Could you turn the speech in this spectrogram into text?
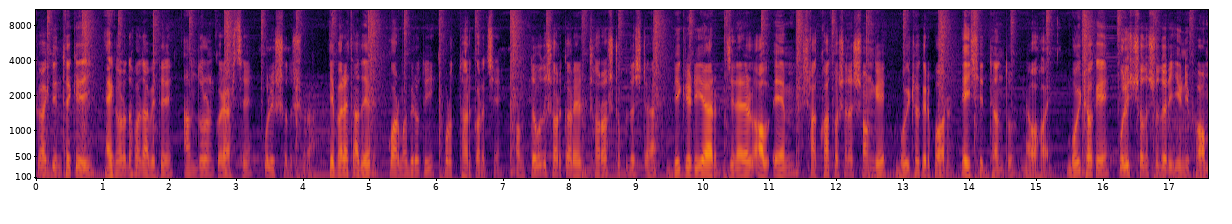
কয়েকদিন থেকেই এগারো দফা দাবিতে আন্দোলন করে আসছে পুলিশ সদস্যরা। এবারে তাদের কর্মবিরতি প্রত্যাহার করেছে। অন্তর্বর্তী সরকারের স্বরাষ্ট্র উপদেষ্টা ব্রিগেডিয়ার জেনারেল অব এম সাক্ষাৎ হোসেনের সঙ্গে বৈঠকের পর এই সিদ্ধান্ত নেওয়া হয়। বৈঠকে পুলিশ সদস্যদের ইউনিফর্ম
